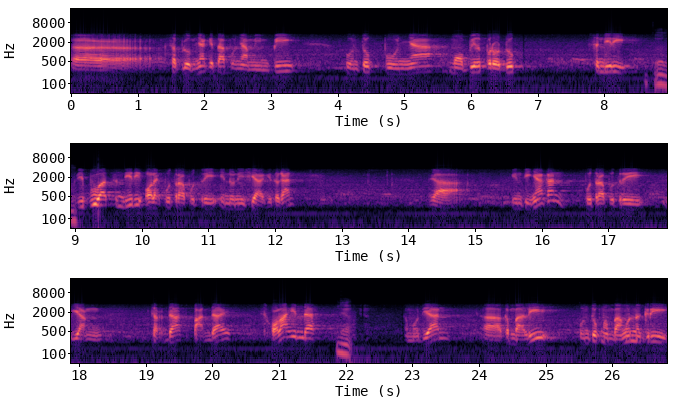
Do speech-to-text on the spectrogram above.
eh, sebelumnya kita punya mimpi untuk punya mobil produk sendiri, Betul. dibuat sendiri oleh putra putri Indonesia, gitu kan? Ya, intinya kan putra putri yang cerdas, pandai, sekolahin dah. Iya. Kemudian eh, kembali untuk membangun negeri.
